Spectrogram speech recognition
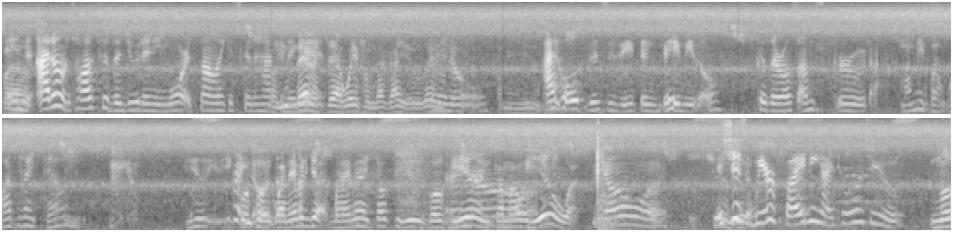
Well- and I don't talk to the dude anymore. It's not like it's gonna No, happen you better again. stay away from that guy already. I know. I mean, you, I hope this is Ethan's baby though, because or else I'm screwed. Mommy, but what did I tell you? You, you I know whenever you, whenever I talk to you, it goes here and come out here or what? No, It it's just we're fighting. I told you. No,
